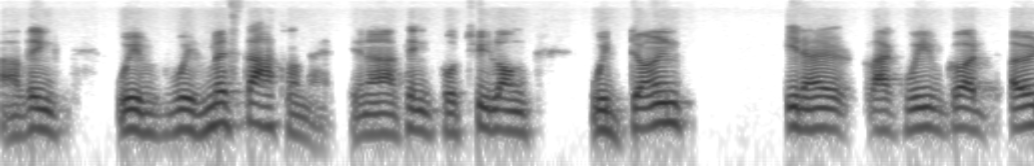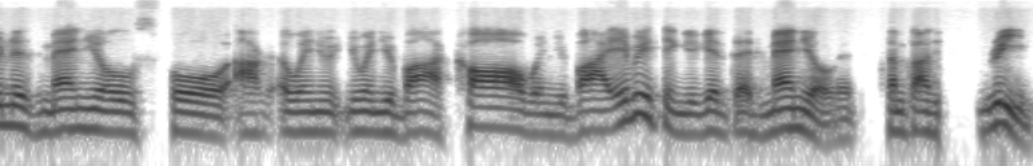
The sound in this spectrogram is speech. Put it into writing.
I think we've we've missed out on that. You know, I think for too long we don't. You know, like we've got owners' manuals for our, when you when you buy a car, when you buy everything, you get that manual that sometimes you read.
